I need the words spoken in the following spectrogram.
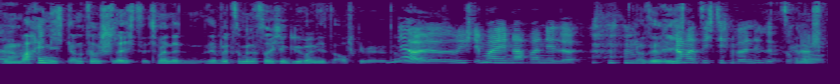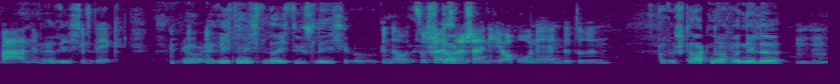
Ähm, Mach ihn nicht ganz so schlecht. Ich meine, der wird zumindest durch den Glühwein jetzt aufgewertet. Ja, der riecht immerhin nach Vanille. Also riecht, da kann man sich den Vanillezucker genau, sparen im riecht, Gebäck. Genau, er riecht nämlich leicht süßlich. Äh, genau, Zucker stark, ist wahrscheinlich auch ohne Ende drin. Also stark nach Vanille. Mhm.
